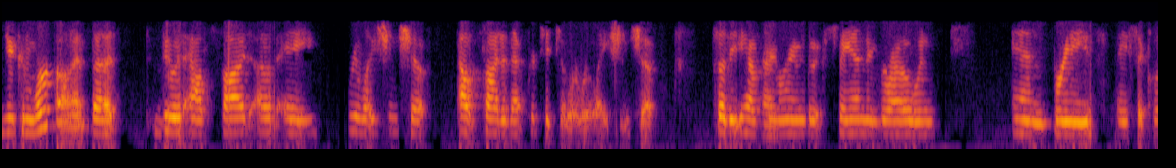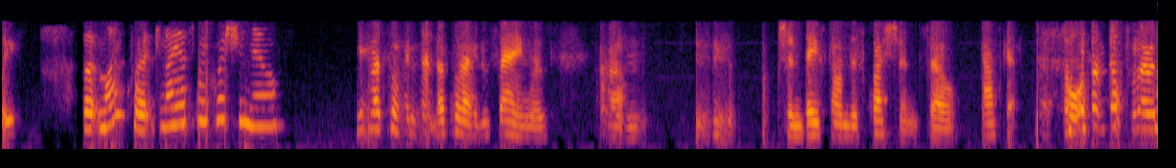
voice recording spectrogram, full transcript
you can work on it. But do it outside of a relationship, outside of that particular relationship, so that you have right. some room to expand and grow and and breathe, basically. But my question, can I ask my question now? Yeah, that's what I meant. That's what I was saying was um, based on this question. So ask it. That's what I was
